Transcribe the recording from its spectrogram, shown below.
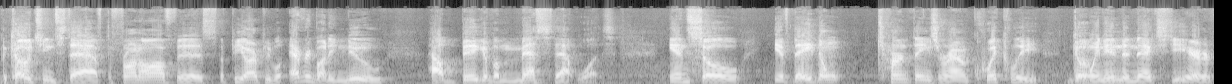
the coaching staff, the front office, the PR people, everybody knew how big of a mess that was. And so if they don't turn things around quickly going into next year,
